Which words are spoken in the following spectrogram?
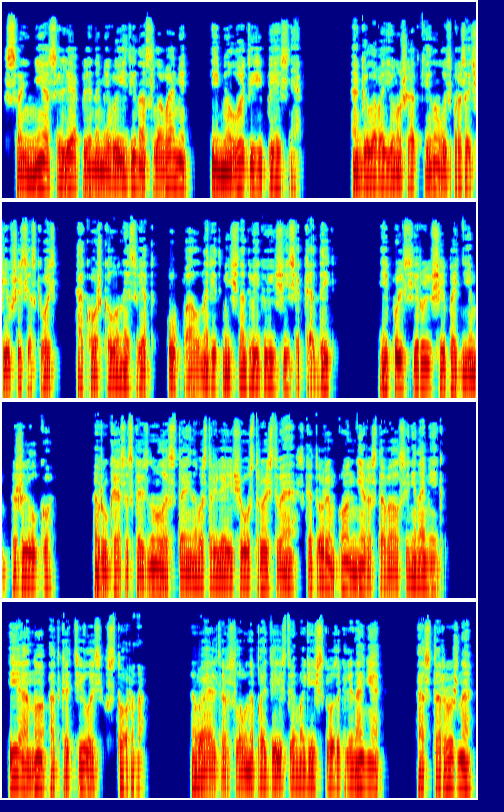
с неслепленными воедино словами и мелодией песни. Голова юноши откинулась, просочившийся сквозь окошко лунный свет упал на ритмично двигающийся кадык и пульсирующую под ним жилку. Рука соскользнула с тайного стреляющего устройства, с которым он не расставался ни на миг, и оно откатилось в сторону. Вальтер, словно под действием магического заклинания, осторожно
